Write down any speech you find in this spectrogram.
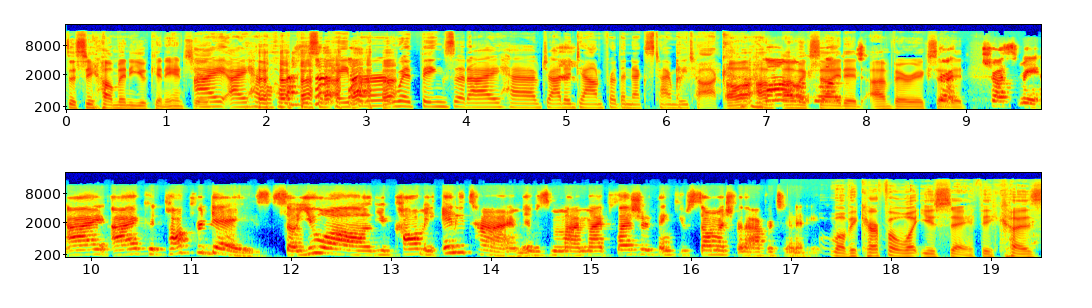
to see how many you can answer. I, I have a whole piece of paper with things that I have jotted down for the next time we talk. Oh, I'm, I'm excited. I'm very excited. Trust me, I I could talk for days. So you all, you call me anytime. It was my my pleasure. Thank you so much much for the opportunity. Well, be careful what you say because,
